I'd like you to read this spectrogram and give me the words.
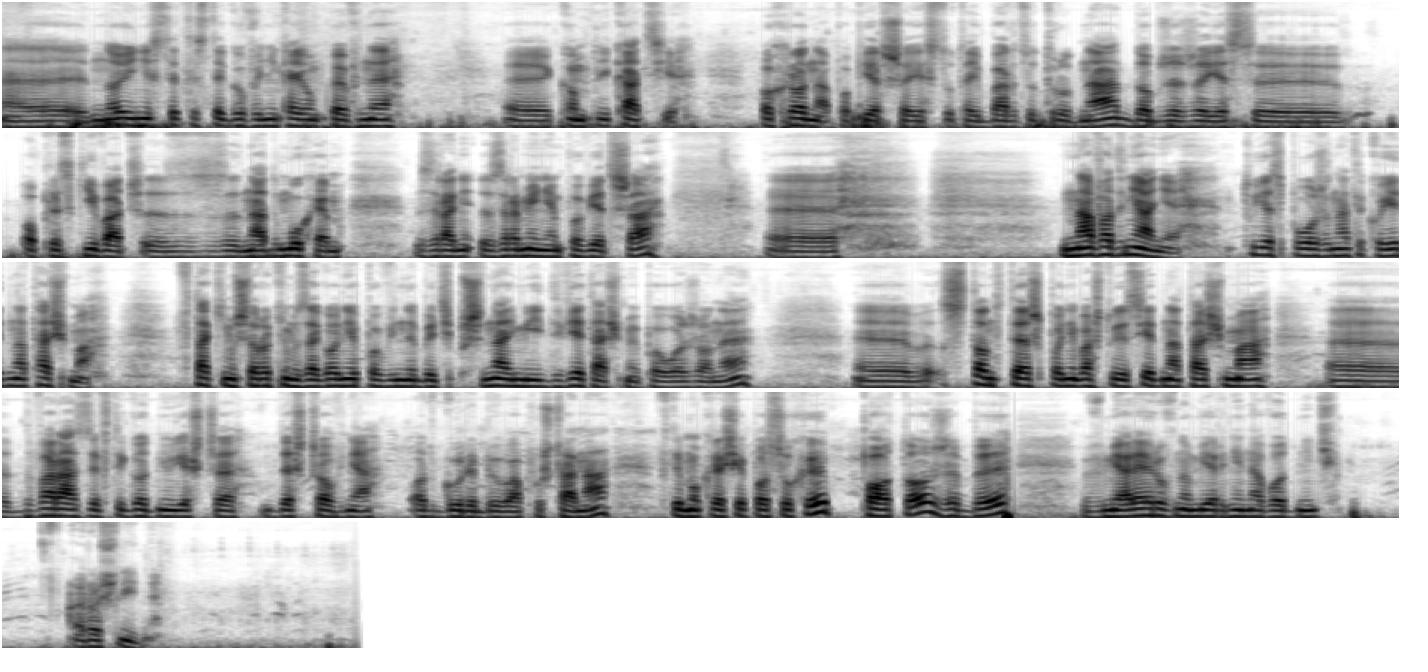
E, No i niestety z tego wynikają pewne e, komplikacje. Ochrona po pierwsze jest tutaj bardzo trudna. Dobrze, że jest e, opryskiwacz z nadmuchem, z, ramieniem powietrza. Nawadnianie. Tu jest położona tylko jedna taśma. W takim szerokim zagonie powinny być przynajmniej dwie taśmy położone. E, Stąd też, ponieważ tu jest jedna taśma, e, dwa razy w tygodniu jeszcze deszczownia od góry była puszczana w tym okresie posuchy, po to, żeby w miarę równomiernie nawodnić rośliny.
